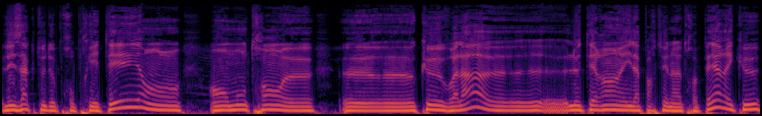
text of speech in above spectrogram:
les actes de propriété, en, en montrant euh, euh, que voilà euh, le terrain il appartient à notre père et que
